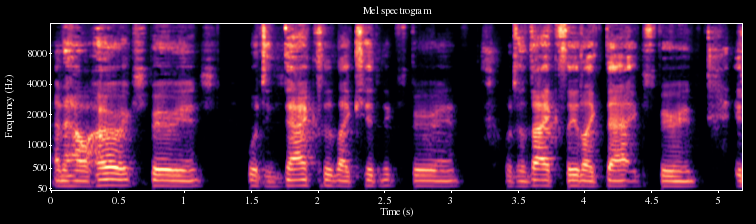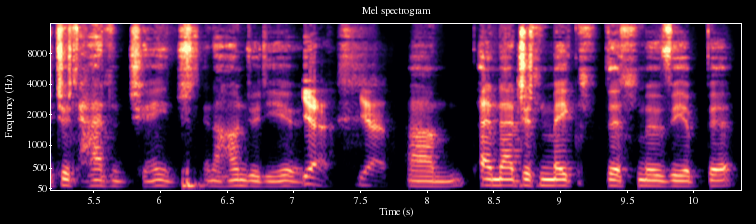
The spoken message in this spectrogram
and how her experience was exactly like his experience, was exactly like that experience. It just hadn't changed in a hundred years. yeah, yeah, Um, and that just makes this movie a bit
